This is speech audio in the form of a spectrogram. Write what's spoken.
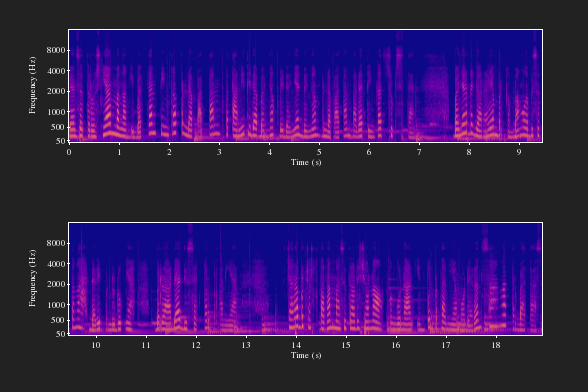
dan seterusnya mengakibatkan tingkat pendapatan petani tidak banyak bedanya dengan pendapatan pada tingkat subsisten. Banyak negara yang berkembang lebih setengah dari penduduknya berada di sektor pertanian. Cara bercocok tanam masih tradisional, penggunaan input pertanian modern sangat terbatas,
